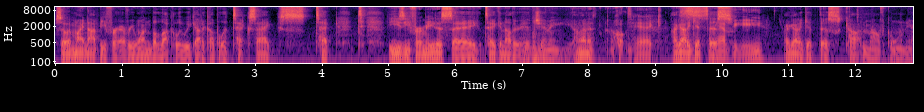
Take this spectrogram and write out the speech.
so it might not be for everyone but luckily we got a couple of tech sags tech t- easy for me to say take another hit jimmy i'm gonna Tech. I gotta get this. savvy. i gotta get this cotton mouth going here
